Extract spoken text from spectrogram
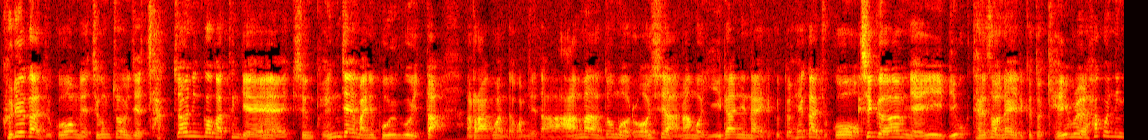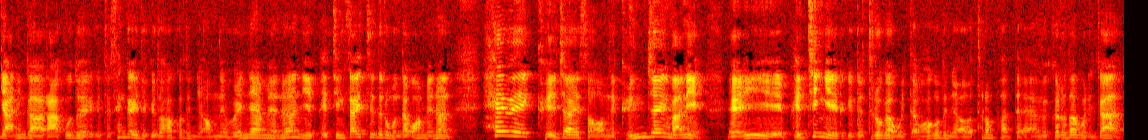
그래가지고 네, 지금 좀 이제 작전인 것 같은 게 지금 굉장히 많이 보이고 있다라고 한다고 합니다. 아마도 뭐 러시아나 뭐 이란이나 이렇게 또 해가지고 지금 예, 이 미국 대선에 이렇게 또 개입을 하고 있는 게 아닌가라고도 이렇게 또 생각이 들기도 하거든요. 네, 왜냐하면은 이 베팅 사이트들을 본다고 하면은 해외 계좌에서 네, 굉장히 많이 예, 이 베팅에 이렇게 또 들어가고 있다고 하거든요. 트럼프한테 네, 그러다 보니까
